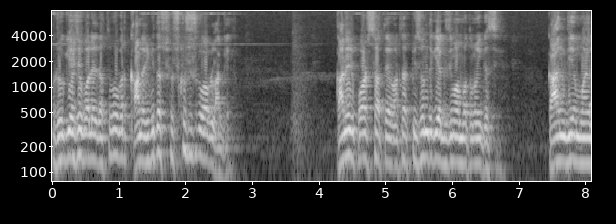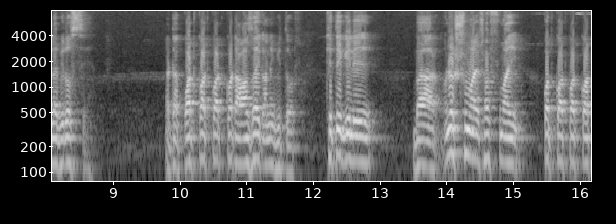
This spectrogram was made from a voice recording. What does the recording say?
রোগী এসে বলে, ডাক্তারবাবু আবার কানের ভিতর শুষ্ক শুষ্ক ভাব লাগে। কানের পশ্চাতে, অর্থাৎ পিছন দিকে একজিমার মতন হয়ে গেছে। কান দিয়ে ময়লা বেরোচ্ছে। একটা কট কট কট কট আওয়াজ হয় কানের ভিতর। খেতে গেলে বা অনেক সময়, সব সময় কট কট কট কট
